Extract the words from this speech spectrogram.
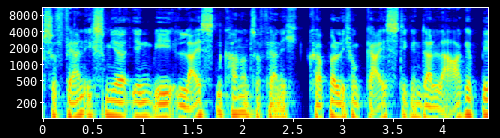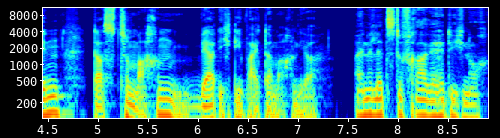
Sofern ich es mir irgendwie leisten kann und sofern ich körperlich und geistig in der Lage bin, das zu machen, werde ich die weitermachen, ja. Eine letzte Frage hätte ich noch.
